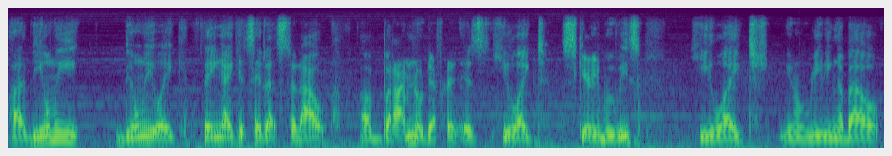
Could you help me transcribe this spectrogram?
Uh, the only the only like thing I could say that stood out, uh, but I'm no different, is he liked scary movies. He liked you know reading about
